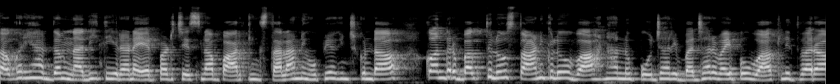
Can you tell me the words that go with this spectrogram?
సౌకర్యార్థం నదీ తీరాన ఏర్పాటు చేసిన పార్కింగ్ స్థలాన్ని ఉపయోగించకుండా కొందరు భక్తులు స్థానికులు వాహనాలను పూజారి బజార్ వైపు వాకిలి ద్వారా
